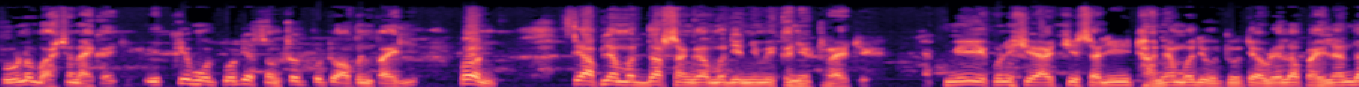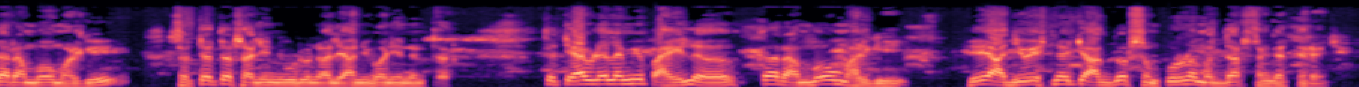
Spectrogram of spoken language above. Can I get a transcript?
पूर्ण भाषण ऐकायचे. इतके मोठमोठे संसदपटू आपण पाहिले. पण ते आपल्या मतदारसंघामध्ये नेहमी कनेक्ट राहायचे. मी एकोणीसशे ऐंशी साली ठाण्यामध्ये होतो. त्यावेळेला पहिल्यांदा रामभाऊ म्हाळगे सत्याहत्तर साली निवडून आले आणीबाणीनंतर तर त्यावेळेला मी पाहिलं का रामभाऊ म्हाळगी हे अधिवेशनाच्या अगोदर संपूर्ण मतदारसंघात करायचे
